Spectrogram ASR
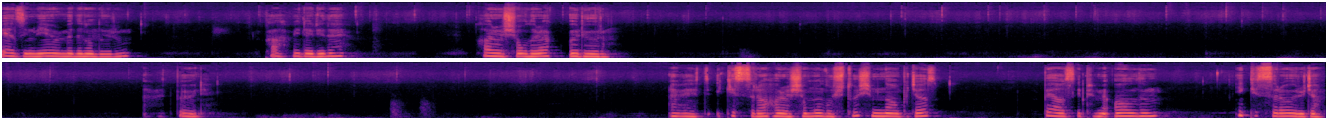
Beyaz ilmeği örmeden alıyorum. Kahveleri de haroşa olarak örüyorum. Evet böyle. Evet iki sıra haroşam oluştu. Şimdi ne yapacağız? Beyaz ipimi aldım. İki sıra öreceğim.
